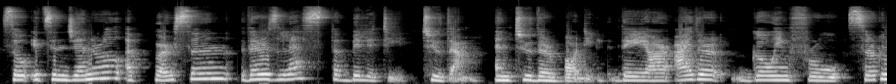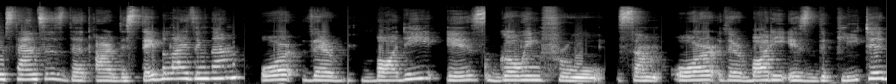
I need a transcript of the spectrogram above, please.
So it's in general a person, there is less stability to them and to their body. They are either going through circumstances that are destabilizing them or their body is going through some or their body is depleted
